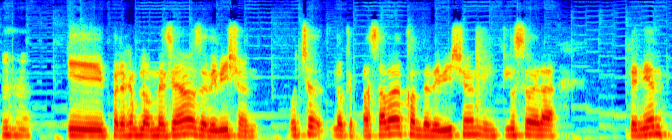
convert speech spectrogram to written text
Ujú, Y, por ejemplo, mencionamos The Division. Mucho, lo que pasaba con The Division incluso era, tenían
